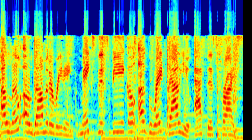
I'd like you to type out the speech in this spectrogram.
A low odometer reading makes this vehicle a great value at this price.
